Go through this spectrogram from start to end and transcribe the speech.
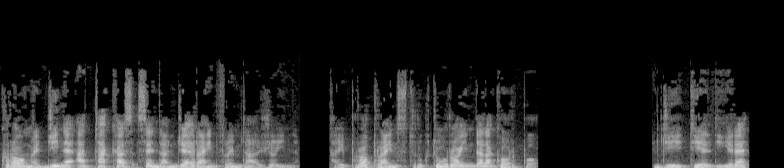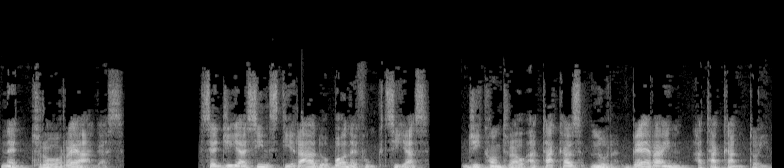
Crome gi ne attacas sendangerain fremdajoin cae instructuro in de la corpo. Gi, tiel dire, ne tro reagas. Se gia sin stirado bone funccias, gi contrau attacas nur verain attaccantoin.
